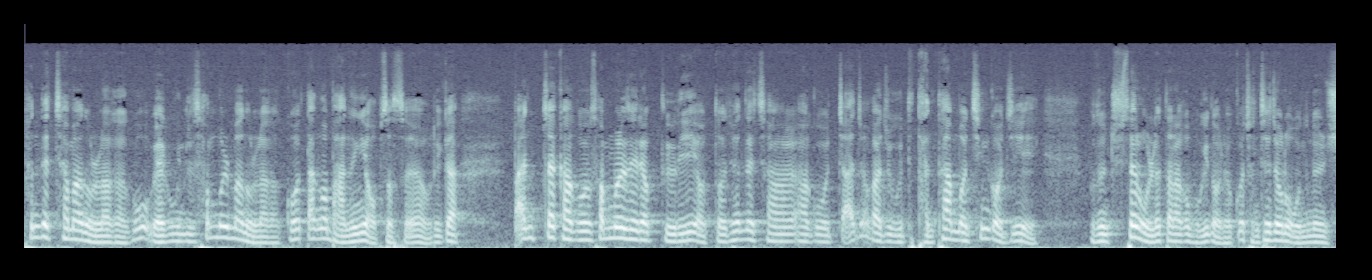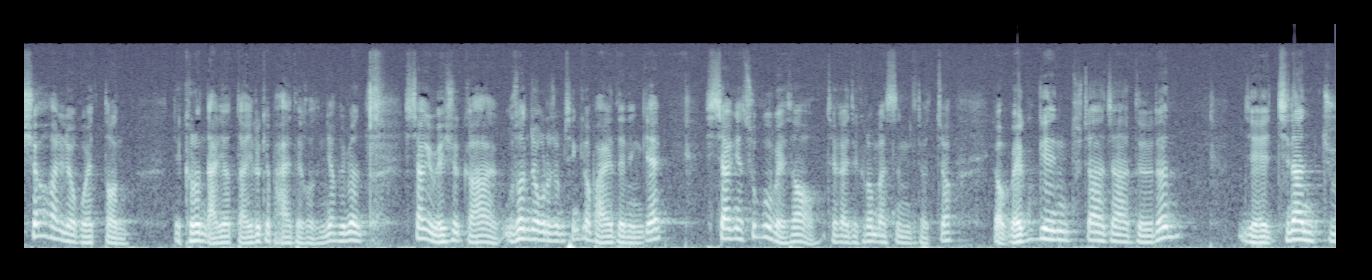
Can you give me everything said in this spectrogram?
현대차만 올라가고 외국인들 선물만 올라갔고 딴 건 반응이 없었어요. 그러니까 반짝하고 선물 세력들이 어떤 현대차하고 짜져가지고 그때 단타 한번 친 거지 무슨 추세를 올렸다라고 보기는 어렵고 전체적으로 오늘은 쉬어가려고 했던 그런 날이었다 이렇게 봐야 되거든요. 그러면 시장이 왜 쉴까? 우선적으로 좀 챙겨봐야 되는 게 시장의 수급에서 제가 이제 그런 말씀드렸죠. 그러니까 외국인 투자자들은 이제 지난주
